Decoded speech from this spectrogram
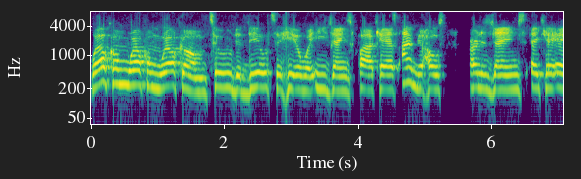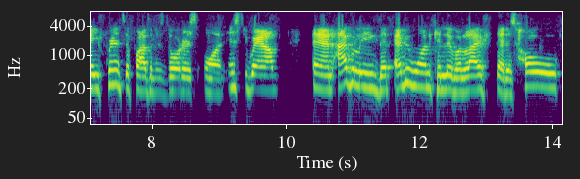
Welcome, welcome, welcome to the Deal to Heal with E. James podcast. I'm your host, Earnest James, aka Friends of Fatherless Daughters on Instagram. And I believe that everyone can live a life that is whole,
